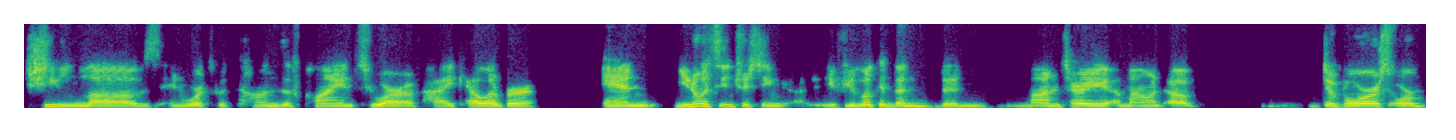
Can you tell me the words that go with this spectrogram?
she loves and works with tons of clients who are of high caliber. And you know, it's interesting if you look at the the monetary amount of divorce or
